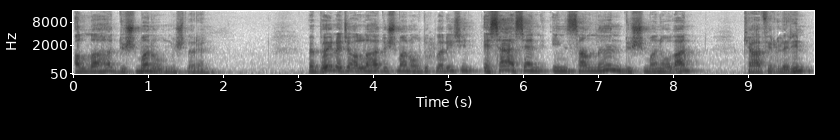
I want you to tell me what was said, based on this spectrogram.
Allah'a düşman olmuşların ve böylece Allah'a düşman oldukları için esasen insanlığın düşmanı olan kafirlerin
